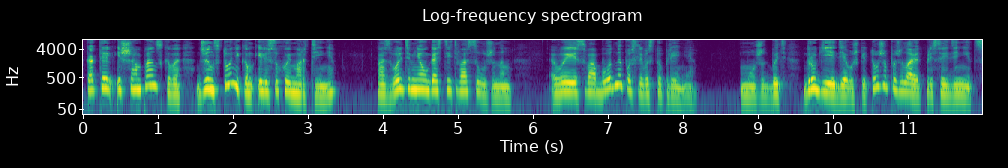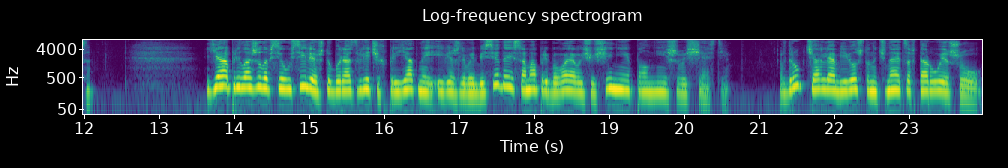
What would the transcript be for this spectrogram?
Коктейль из шампанского, джин с тоником или сухой мартини?» Позвольте мне угостить вас ужином. Вы свободны после выступления? Может быть, другие девушки тоже пожелают присоединиться?» Я приложила все усилия, чтобы развлечь их приятной и вежливой беседой, сама пребывая в ощущении полнейшего счастья. Вдруг Чарли объявил, что начинается второе шоу,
